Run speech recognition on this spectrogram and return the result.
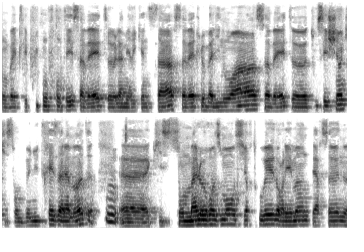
on va être les plus confrontés, ça va être euh, l'American Staff, ça va être le Malinois, ça va être euh, tous ces chiens qui sont devenus très à la mode, mm. qui sont malheureusement aussi retrouvés dans les mains de personnes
